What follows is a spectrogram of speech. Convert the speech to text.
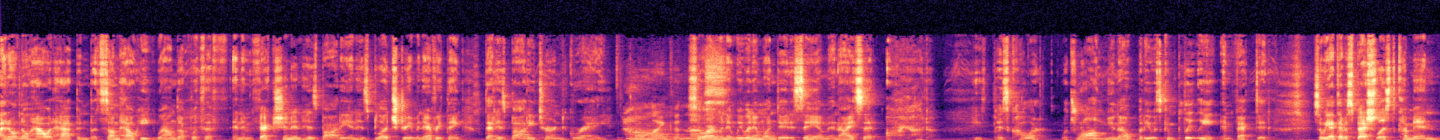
I don't know how it happened, but somehow he wound up with a, an infection in his body and his bloodstream and everything that his body turned gray. Oh my goodness. So I went in. We went in one day to see him, and I said, "Oh my God, he, his color. What's wrong?" You know. But he was completely infected. So we had to have a specialist come in,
